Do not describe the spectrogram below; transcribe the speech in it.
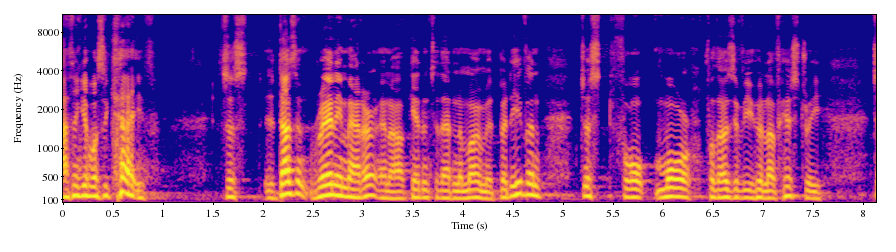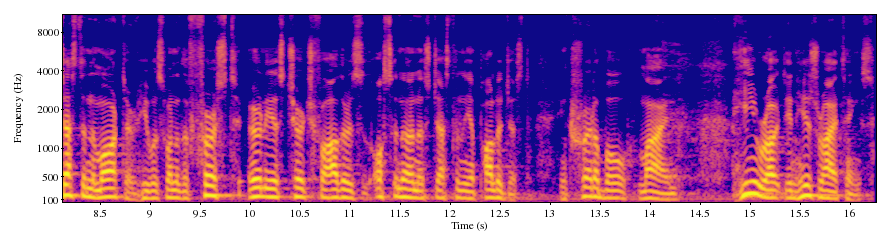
I think it was a cave just it doesn't really matter, and I'll get into that in a moment. But even just for more for those of you who love history, Justin the Martyr, he was one of the first earliest church fathers, also known as Justin the Apologist. Incredible mind. He wrote in his writings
